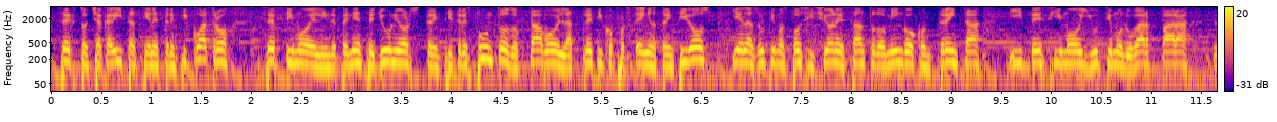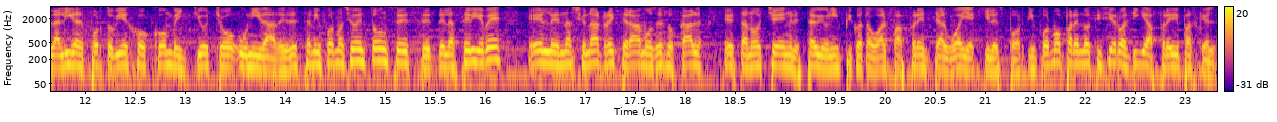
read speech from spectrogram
Sexto, Chacaritas, tiene 34. Séptimo, el Independiente Juniors, 33 puntos. Octavo, el Atlético Porteño, 32. Y en las últimas posiciones, Santo Domingo con 30. Y décimo y último lugar para la Liga de Puerto Viejo con 28 unidades. Esta es la información entonces eh, de la Serie B. El eh, Nacional, reiteramos, es local esta noche en el Estadio Olímpico Atahualpa frente al Guayaquil Sport. Informó para el noticiero al día Freddy Pasquel.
